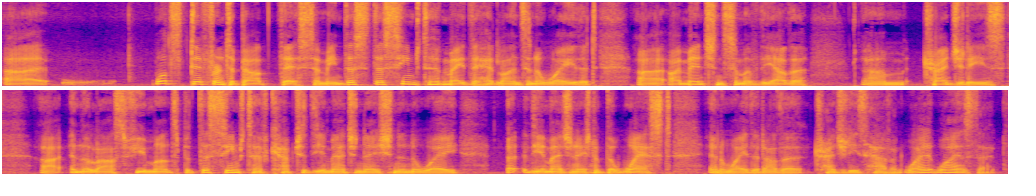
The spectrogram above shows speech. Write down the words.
uh, What's different about this? I mean, this this seems to have made the headlines in a way that uh, I mentioned some of the other um, tragedies uh, in the last few months, but this seems to have captured the imagination in a way, uh, the imagination of the West in a way that other tragedies haven't. Why why is that?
